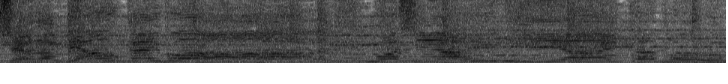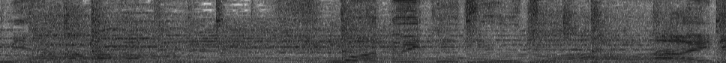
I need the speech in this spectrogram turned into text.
谁人了解我？我是爱你爱到无命，我对天就怎爱你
